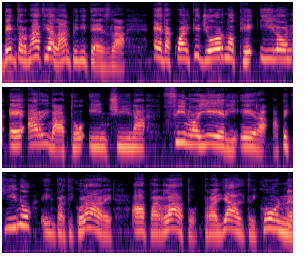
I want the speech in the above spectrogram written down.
Bentornati a Lampi di Tesla. È da qualche giorno che Elon è arrivato in Cina. Fino a ieri era a Pechino e in particolare ha parlato tra gli altri con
